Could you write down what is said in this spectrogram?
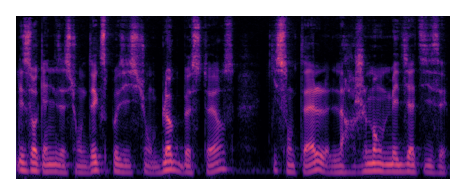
les organisations d'exposition blockbusters qui sont elles largement médiatisées.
